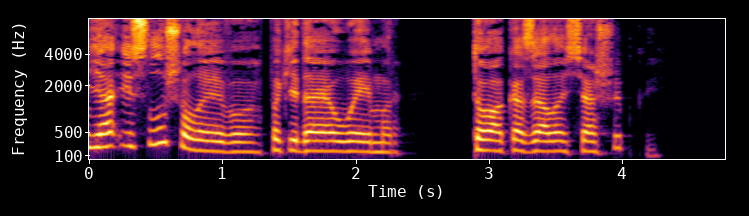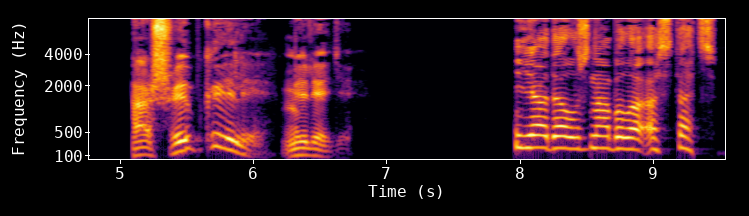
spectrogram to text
Я и слушала его, покидая Уэймор. То оказалось ошибкой. Ошибкой ли, миледи? Я должна была остаться.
